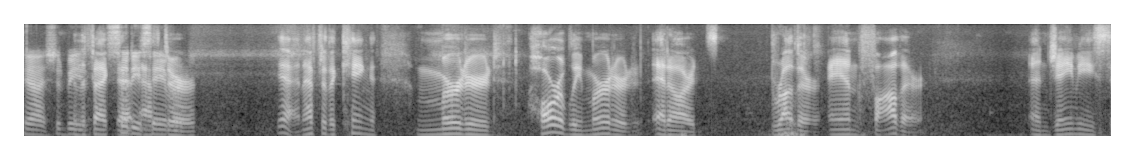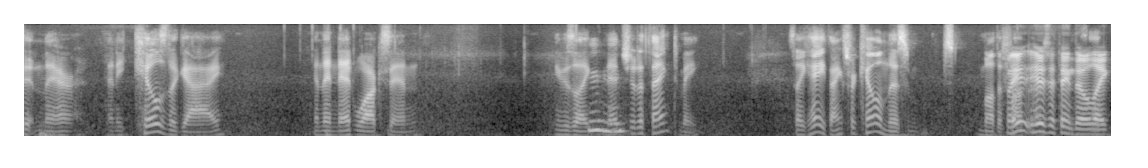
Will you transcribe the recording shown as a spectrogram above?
Yeah, it should be and the fact City that after Saver. yeah and after the king murdered horribly murdered eddard's brother and father and jaime's sitting there and he kills the guy and then ned walks in he was like Mhm. ned should have thanked me it's like hey thanks for killing this motherfucker Well, here's the thing, though. Like,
